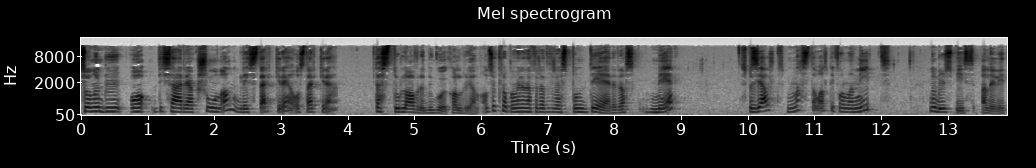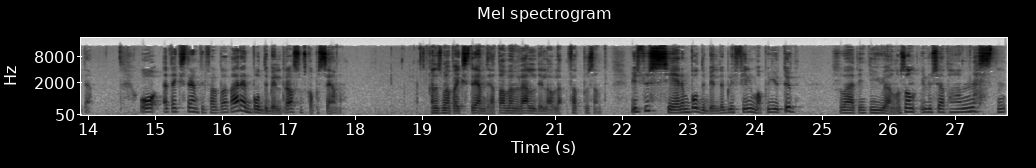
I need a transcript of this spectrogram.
Så når du, Og disse her reaksjonene blir sterkere og sterkere desto lavere du går i kaloriene. Altså Kroppen vil rett og slett respondere raskt mer. Spesielt, mest av alt i form av NEAT, når du spiser veldig lite. Og Et ekstremtilfelle på dette er bodybuildere som skal på scenen. Eller som er på ekstremdiett en veldig lav fettprosent. Hvis du ser en bodybuilder bli filma på YouTube, så er det et intervju eller noe sånt, vil du se at han har nesten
